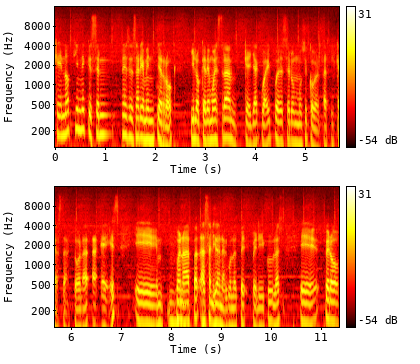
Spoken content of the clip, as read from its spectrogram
que no tiene que ser necesariamente rock y lo que demuestra que Jack White puede ser un músico versátil que hasta actor es. Eh. Bueno, ha, ha salido en algunas pe- películas, eh, pero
